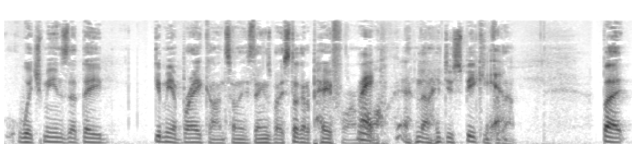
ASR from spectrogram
which means that they give me a break on some of these things, but I still got to pay for them Right. all, and I do speaking for them. But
